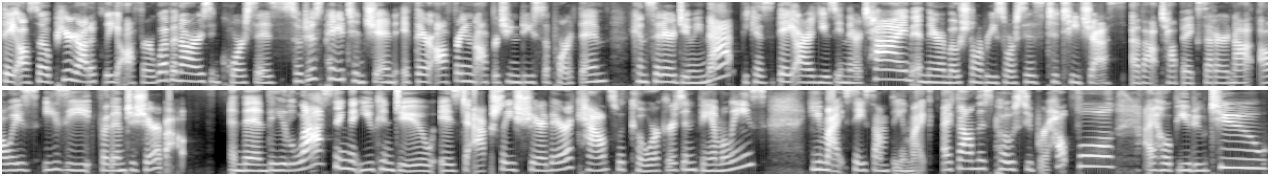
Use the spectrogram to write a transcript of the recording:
They also periodically offer webinars and courses. So just pay attention. If they're offering an opportunity to support them, consider doing that because they are using their time and their emotional resources to teach us about topics that are not always easy for them to share about. And then the last thing that you can do is to actually share their accounts with coworkers and families. You might say something like, I found this post super helpful. I hope you do too.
